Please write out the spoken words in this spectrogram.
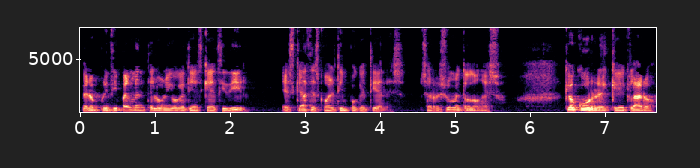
pero principalmente lo único que tienes que decidir es qué haces con el tiempo que tienes. Se resume todo en eso. ¿Qué ocurre? Que claro,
